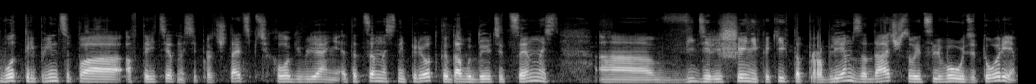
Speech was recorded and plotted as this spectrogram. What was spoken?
вот три принципа авторитетности. Прочитайте «Психологию влияния». Это ценностный период, когда вы даете ценность а, в виде решения каких-то проблем, задач своей целевой аудитории.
